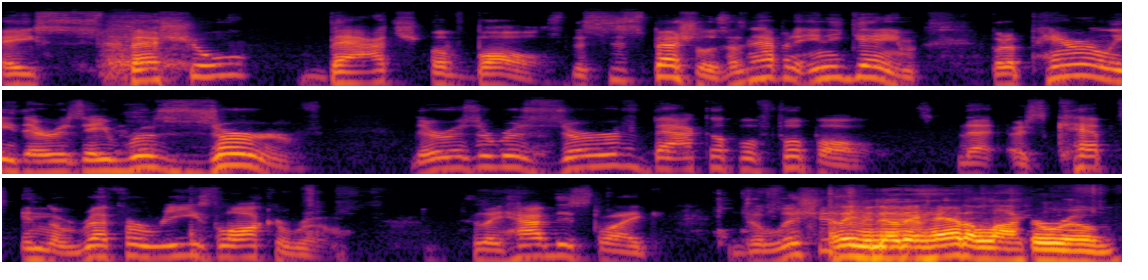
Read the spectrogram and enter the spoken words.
a special batch of balls. This is special. This doesn't happen in any game, but apparently there is a reserve. There is a reserve backup of football that is kept in the referee's locker room. So they have this like delicious. I didn't even know they had a locker room.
